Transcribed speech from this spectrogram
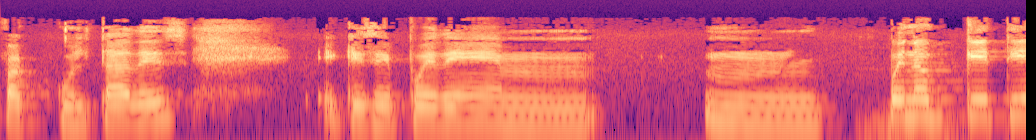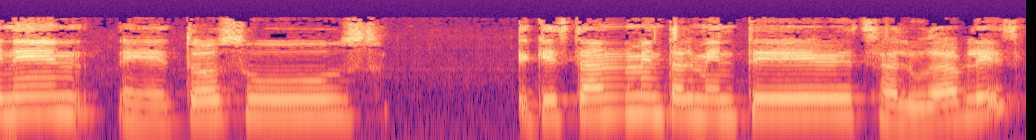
facultades eh, que se pueden, mm, bueno, que tienen eh, todos sus que están mentalmente saludables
